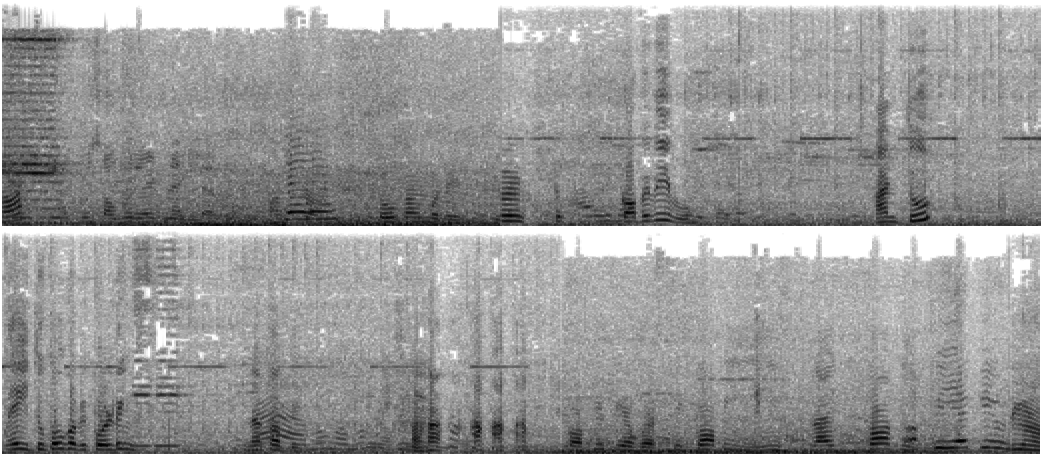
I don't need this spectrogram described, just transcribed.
हां तो सब रेट ना गिला क्या तो काम बटे कॉफी पीबू एंड तू ए तू को कॉफी कोल्ड ड्रिंक ना कॉफी कॉफी पियो बस कॉफी लाइक कॉफी पियो पियो पीना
